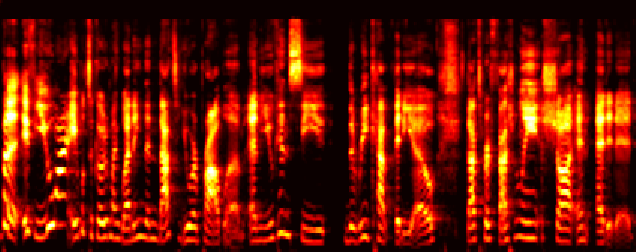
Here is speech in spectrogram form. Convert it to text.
But if you aren't able to go to my wedding, then that's your problem. And you can see the recap video that's professionally shot and edited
